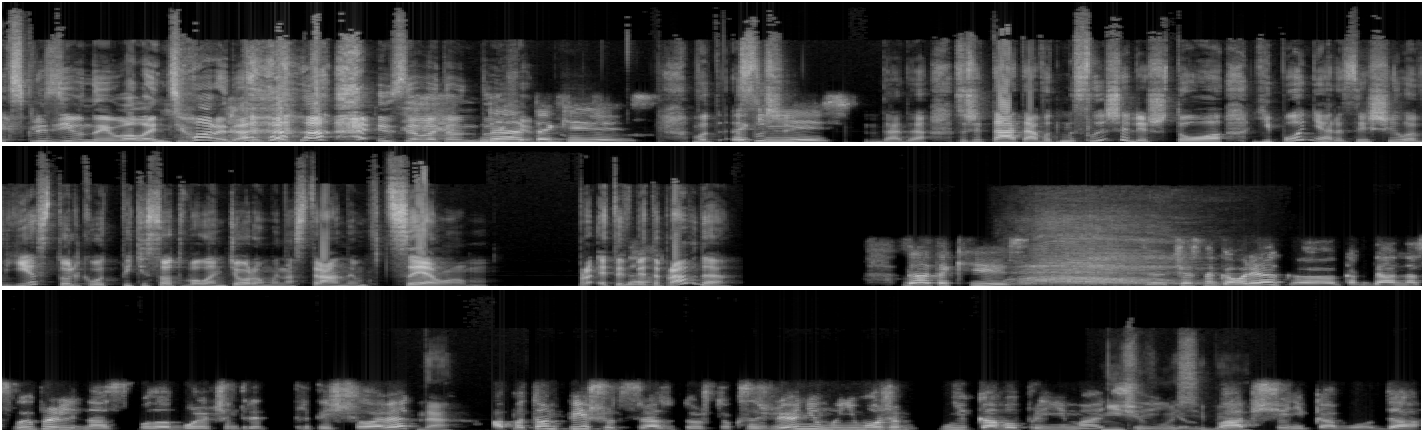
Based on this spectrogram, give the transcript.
эксклюзивные волонтеры, да, и все в этом Да, духе. так и есть. Вот, Так и слушай, есть. да-да. Слушай, Тата, а вот мы слышали, что Япония разрешила въезд только вот 500 волонтерам иностранным в целом. Это, Да. это правда? Да, так и есть. Э, Честно говоря, э, когда нас выбрали, нас было более чем 3000 человек, Да. А потом пишут сразу то, что, к сожалению, мы не можем никого принимать. Ничего И себе. Вообще никого, да.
